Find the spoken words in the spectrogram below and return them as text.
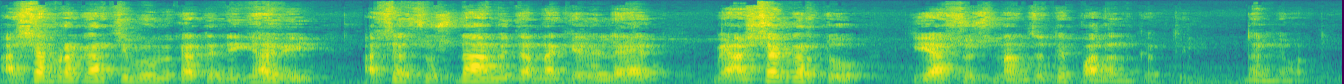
अशा प्रकारची भूमिका त्यांनी घ्यावी अशा सूचना आम्ही त्यांना केलेल्या आहेत. मी आशा करतो की या सूचनांचं ते पालन करतील. धन्यवाद.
